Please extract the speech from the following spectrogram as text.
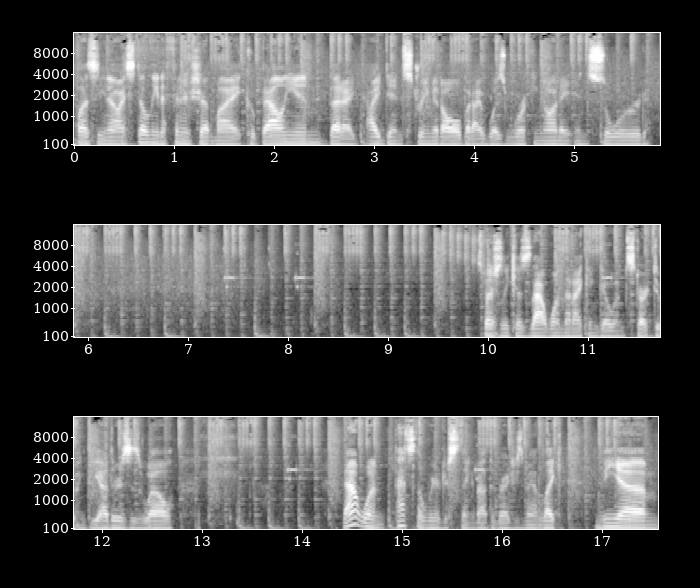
Plus, you know, I still need to finish up my Cobalion that I, I didn't stream at all, but I was working on it in Sword. Especially because that one, then I can go and start doing the others as well. That one, that's the weirdest thing about the Regis, man. Like, the um,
